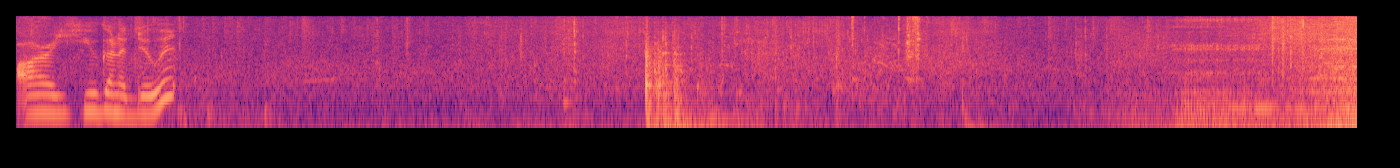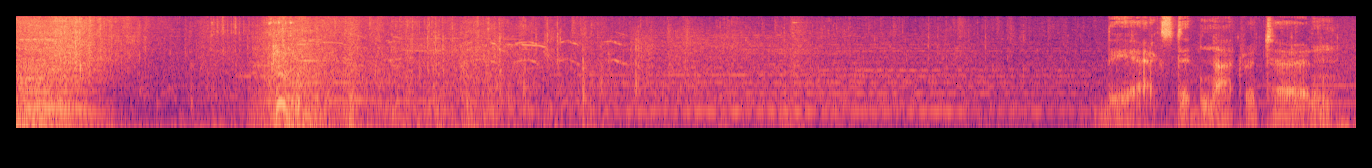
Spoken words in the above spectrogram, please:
Are you gonna do it? Return.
